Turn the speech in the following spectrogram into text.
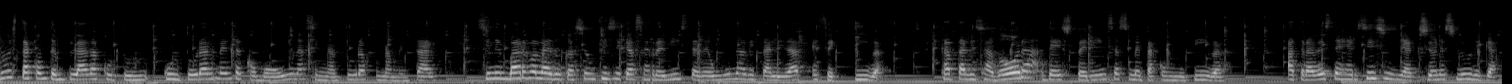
no está contemplada culturalmente como una asignatura fundamental, sin embargo la educación física se reviste de una vitalidad efectiva catalizadora de experiencias metacognitivas a través de ejercicios y acciones lúdicas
